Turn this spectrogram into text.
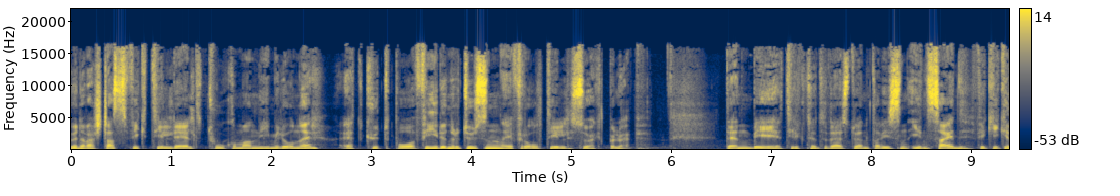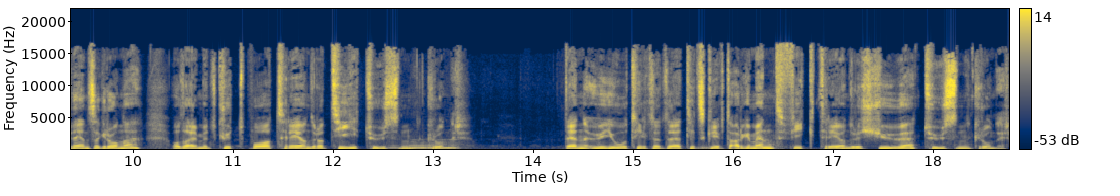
Universitas fikk tildelt 2,9 millioner, et kutt på 400 000 i forhold til søkt beløp. Den BI-tilknyttede studentavisen Inside fikk ikke det eneste krone, og dermed kutt på 310 000 kroner. Den UiO-tilknyttede tidsskriftet Argument fikk 320 000 kroner,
